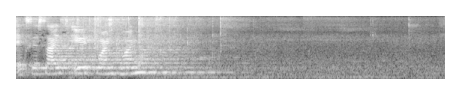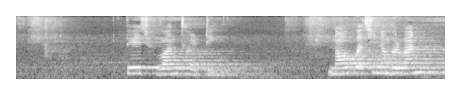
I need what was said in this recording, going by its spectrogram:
exercise 8.1 page 130 now question number 1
